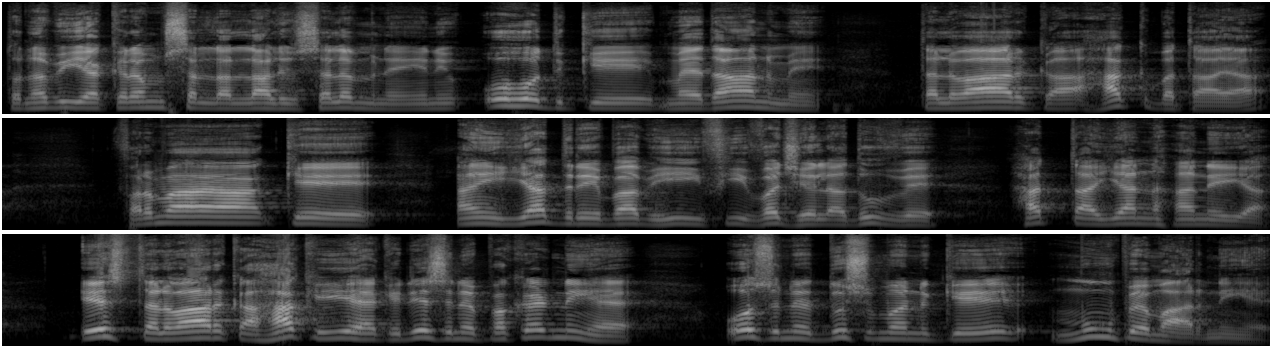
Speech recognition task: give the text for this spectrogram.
تو نبی اکرم صلی اللہ علیہ وسلم نے یعنی عہد کے میدان میں تلوار کا حق بتایا۔ فرمایا کہ این ید بھی فی وجہ لدو حتیٰ ینہنیا اس تلوار کا حق یہ ہے کہ جس نے پکڑنی ہے، اس نے دشمن کے منہ پہ مارنی ہے۔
